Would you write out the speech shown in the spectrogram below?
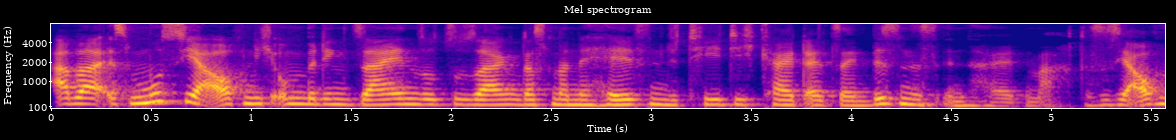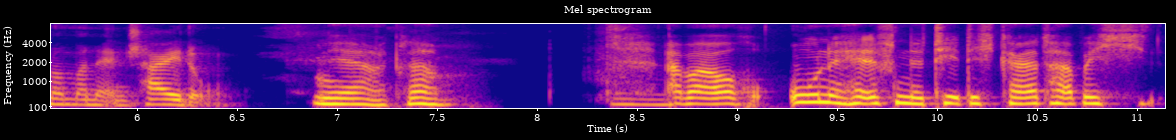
Aber es muss ja auch nicht unbedingt sein, sozusagen, dass man eine helfende Tätigkeit als sein Businessinhalt macht. Das ist ja auch nochmal eine Entscheidung. Ja, klar. Mhm. Aber auch ohne helfende Tätigkeit habe ich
